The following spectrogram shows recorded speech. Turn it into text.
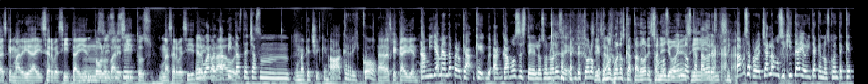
ves que en Madrid hay cervecita ahí en todos Sí, los sí, sí. barecitos. Una cervecita. En ahí lugar de tapitas y te echas un... Una que chicken. Ah, qué rico. La verdad es que cae bien. A mí ya me anda, pero que, que hagamos este, los honores de, de todo lo Sí, que somos trajo. buenos catadores, Tania Somos y yo, ¿eh? buenos catadores. sí. Vamos a aprovechar la musiquita y ahorita que nos cuente qué,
